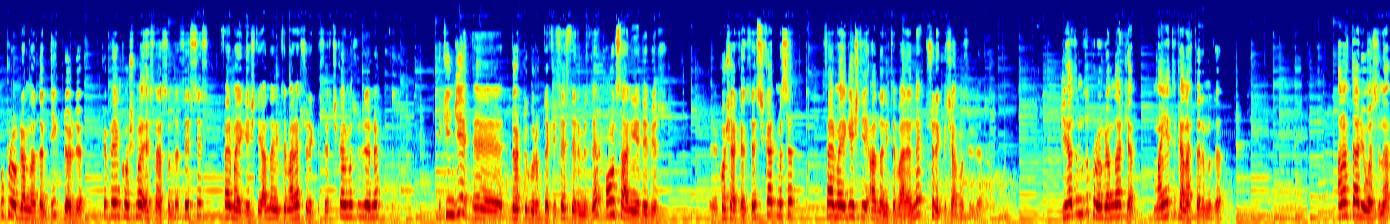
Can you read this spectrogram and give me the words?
Bu programlardan ilk dördü köpeğin koşma esnasında sessiz, fermaya geçtiği andan itibaren sürekli ses çıkarması üzerine. İkinci e, dörtlü gruptaki seslerimizde 10 saniyede bir e, koşarken ses çıkartması, fermaya geçtiği andan itibaren de sürekli çalması üzerine. Cihazımızı programlarken manyetik anahtarımızı anahtar yuvasına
